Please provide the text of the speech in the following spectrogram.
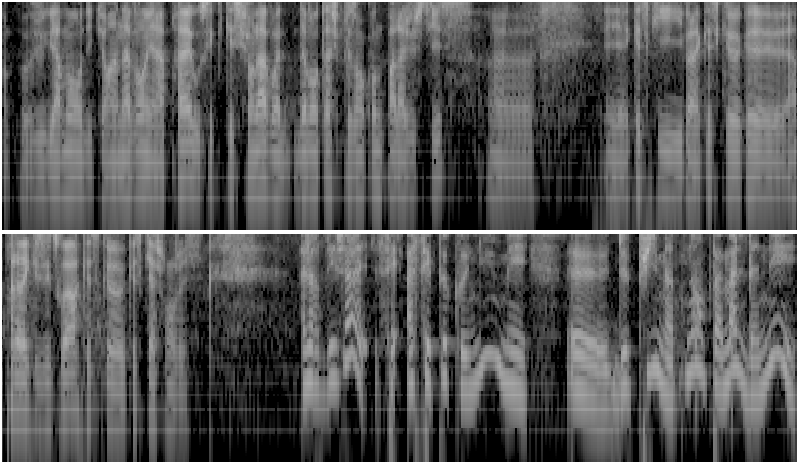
un peu vulgairement, on dit qu'il y aura un avant et un après, où ces questions-là vont être davantage prises en compte par la justice? Et qu'est-ce qui, voilà, qu'est-ce que, après les réquisitoires, qu'est-ce que, qu'est-ce qui a changé? Alors déjà, c'est assez peu connu, mais euh, depuis maintenant pas mal d'années,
